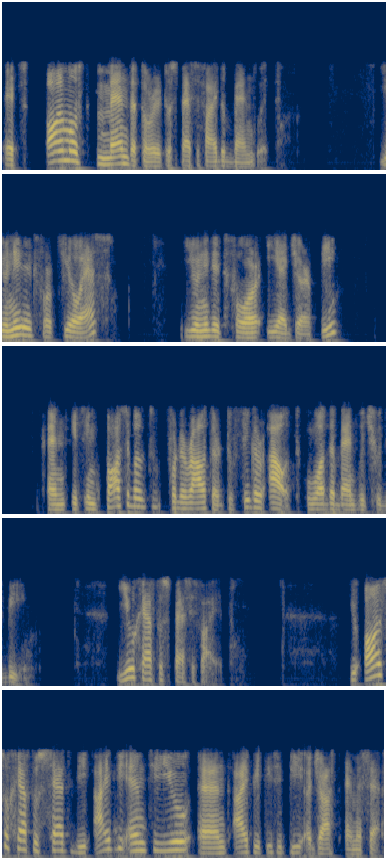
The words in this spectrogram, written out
It's almost mandatory to specify the bandwidth. You need it for QoS, you need it for EIGRP, and it's impossible to, for the router to figure out what the bandwidth should be. You have to specify it. You also have to set the IPMTU and IPTCP adjust MSS.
